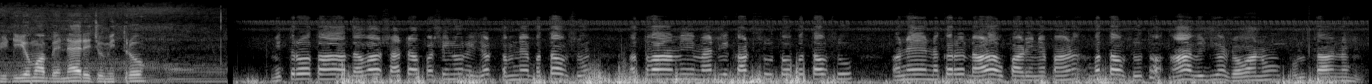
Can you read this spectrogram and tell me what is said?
વિડીયોમાં બનાવી રહેજો મિત્રો. મિત્રો, તો આ દવા છાંટા પછીનું રિઝલ્ટ તમને બતાવશું. અથવા અમે માંડવી કાઢશું તો બતાવશું. અને નકર ડાળા ઉપાડીને પણ બતાવશું. તો આ વીડિયો જોવાનું ભૂલતા નહીં.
